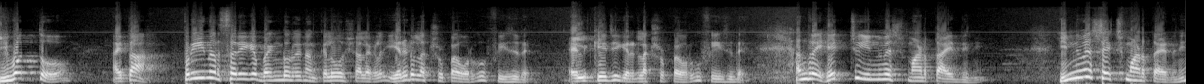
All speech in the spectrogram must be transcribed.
ಇವತ್ತು, ಆಯಿತಾ? ಪ್ರೀ ನರ್ಸರಿಗೆ ಬೆಂಗಳೂರಲ್ಲಿ ನಾನು ಕೆಲವು ಶಾಲೆಗಳಲ್ಲಿ ಎರಡು ಲಕ್ಷ ರೂಪಾಯಿವರೆಗೂ ಫೀಸ್ ಇದೆ. ಎಲ್ ಕೆ ಜಿಗೆ ಎರಡು ಲಕ್ಷ ರೂಪಾಯಿವರೆಗೂ ಫೀಸ್ ಇದೆ. ಅಂದರೆ ಹೆಚ್ಚು ಇನ್ವೆಸ್ಟ್ ಮಾಡ್ತಾ ಇದ್ದೀನಿ. ಇನ್ವೆಸ್ಟ್ ಹೆಚ್ಚು ಮಾಡ್ತಾ ಇದ್ದೀನಿ.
